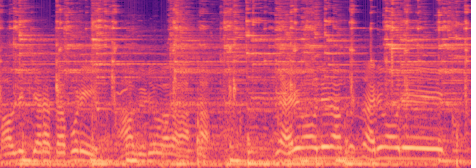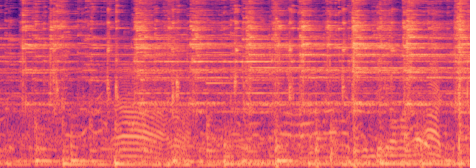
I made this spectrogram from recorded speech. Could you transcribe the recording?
माऊलींच्या रथापुढे हा व्हिडिओ बघा. असा हरी माऊली रामकृष्ण हरी माऊली. हा दिंडी क्रमांक आठ.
